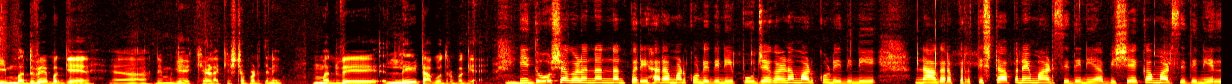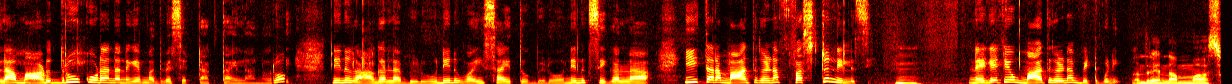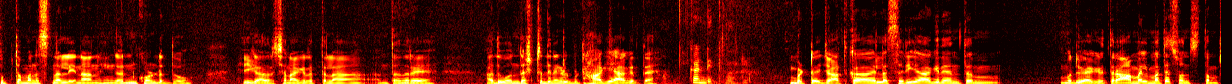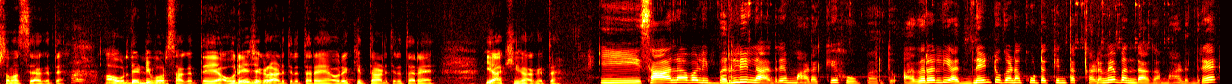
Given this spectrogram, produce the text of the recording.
ಈ ಮದುವೆ ಬಗ್ಗೆ ನಿಮಗೆ ಕೇಳಕ್ಕೆ ಇಷ್ಟಪಡ್ತೀನಿ. ಮದುವೆ ಲೇಟ್ ಆಗೋದ್ರ ಬಗ್ಗೆ. ಈ ದೋಷಗಳನ್ನು ನಾನು ಪರಿಹಾರ ಮಾಡ್ಕೊಂಡಿದ್ದೀನಿ ಪೂಜೆಗಳನ್ನ ಮಾಡ್ಕೊಂಡಿದ್ದೀನಿ ನಾಗರ ಪ್ರತಿಷ್ಠಾಪನೆ ಮಾಡಿಸಿದ್ದೀನಿ ಅಭಿಷೇಕ ಮಾಡಿಸಿದ್ದೀನಿ ಎಲ್ಲ ಮಾಡಿದ್ರೂ ಕೂಡ ನನಗೆ ಮದುವೆ ಸೆಟ್ ಆಗ್ತಾ ಇಲ್ಲ ಅನ್ನೋರು ನಿನಗೆ ಆಗಲ್ಲ ಬಿಡು ನಿನಗೆ ವಯಸ್ಸಾಯ್ತು ಬಿಡು ನಿನಗೆ ಸಿಗಲ್ಲ. ಈ ಥರ ಮಾತುಗಳನ್ನ ಫಸ್ಟ್ ನಿಲ್ಲಿಸಿ. ನೆಗೆಟಿವ್ ಮಾತುಗಳನ್ನ ಬಿಟ್ಬಿಡಿ. ಅಂದರೆ ನಮ್ಮ ಸುಪ್ತ ಮನಸ್ಸಿನಲ್ಲಿ ನಾನು ಹಿಂಗೆ ಅಂದ್ಕೊಂಡದ್ದು ಹೀಗಾದ್ರೆ ಚೆನ್ನಾಗಿರುತ್ತಲ್ಲ ಅಂತಂದರೆ ಅದು ಒಂದಷ್ಟು ದಿನಗಳು ಬಿಟ್ಟು ಹಾಗೆ ಆಗುತ್ತೆ. ಖಂಡಿತವಾಗ್ಲು. ಬಟ್ ಜಾತಕ ಎಲ್ಲ ಸರಿಯಾಗಿದೆ ಅಂತ ಮದುವೆ ಆಗಿರ್ತಾರೆ. ಆಮೇಲೆ ಮತ್ತೆ ಸ್ವಂತ ಸಮಸ್ಯೆ ಆಗುತ್ತೆ. ಅವ್ರದ್ದೇ ಡಿವೋರ್ಸ್ ಆಗುತ್ತೆ. ಅವರೇ ಜಗಳ ಆಡ್ತಿರ್ತಾರೆ ಅವರೇ ಕಿತ್ತಾಡ್ತಿರ್ತಾರೆ. ಯಾಕೆ ಹೀಗಾಗುತ್ತೆ? ಈ ಸಾಲಾವಳಿ ಬರಲಿಲ್ಲ ಆದರೆ ಮಾಡೋಕ್ಕೆ ಹೋಗಬಾರ್ದು. ಅದರಲ್ಲಿ ಹದಿನೆಂಟು ಗಣಕೂಟಕ್ಕಿಂತ ಕಡಿಮೆ ಬಂದಾಗ ಮಾಡಿದ್ರೆ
